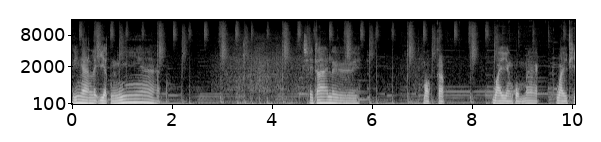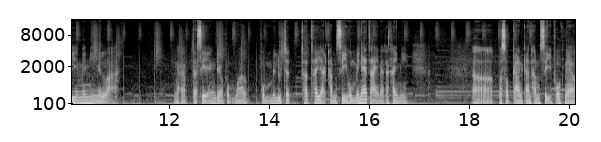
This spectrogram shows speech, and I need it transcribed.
นี่งานละเอียดเนี่ยใช้ได้เลย เหมาะกับวัยอย่างผมมาก วัยที่ไม่มีเวลานะครับ แต่เสียอย่างเดียวผมว่าผมไม่รู้จะถ้าถ้าอยากทำสีผมไม่แน่ใจนะ ถ้าใครมี ประสบการณ์การทำสีพวกแนว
